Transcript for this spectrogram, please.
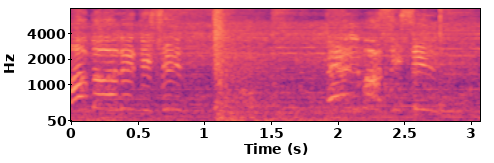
adalet için, elmas için.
